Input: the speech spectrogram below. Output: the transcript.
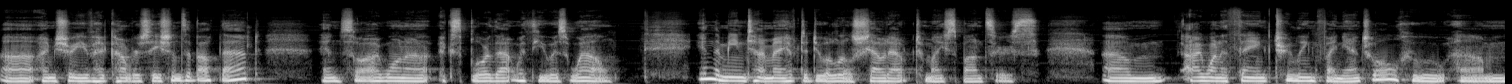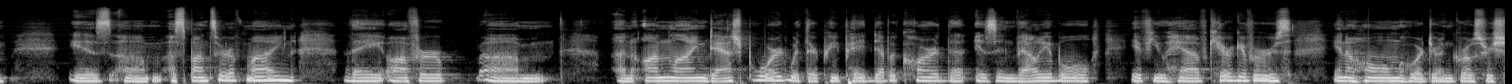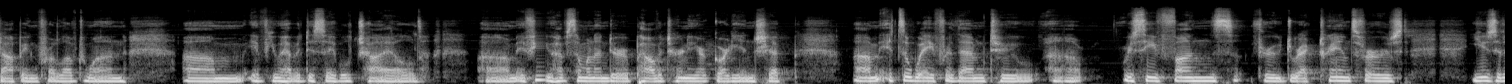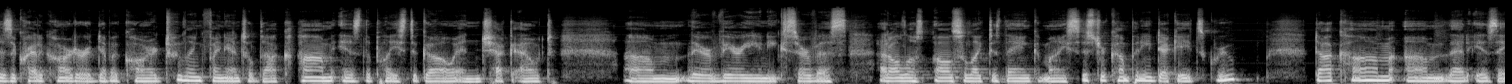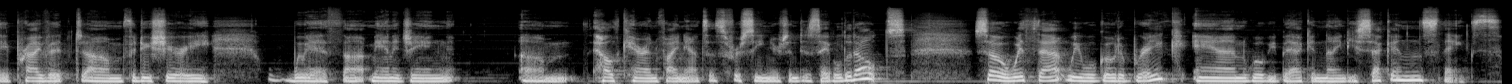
Uh, I'm sure you've had conversations about that. And so I want to explore that with you as well. In the meantime, I have to do a little shout out to my sponsors. Um, I want to thank TrueLink Financial, who um, is um, a sponsor of mine. They offer um, an online dashboard with their prepaid debit card that is invaluable if you have caregivers in a home who are doing grocery shopping for a loved one, um, if you have a disabled child, um, if you have someone under power of attorney or guardianship. Um, it's a way for them to uh, receive funds through direct transfers use it as a credit card or a debit card, TrueLinkFinancial.com is the place to go and check out um, their very unique service. I'd also like to thank my sister company, Decades Group. Um, that is a private um, fiduciary with uh, managing um, healthcare and finances for seniors and disabled adults. So, with that, we will go to break and we'll be back in 90 seconds. Thanks.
